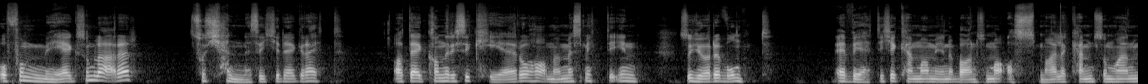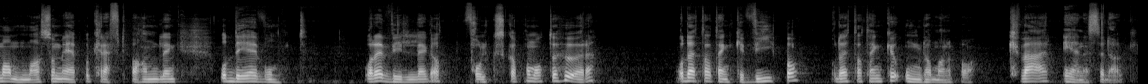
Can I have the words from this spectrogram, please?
Og for meg som lærer så kjennes ikke det greit. At jeg kan risikere å ha med meg smitte inn, så gjør det vondt. Jeg vet ikke hvem av mine barn som har astma, eller hvem som har en mamma som er på kreftbehandling. Og det er vondt. Og det vil jeg at folk skal på en måte høre. Og dette tenker vi på, og dette tenker ungdommene på. Hver eneste dag.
